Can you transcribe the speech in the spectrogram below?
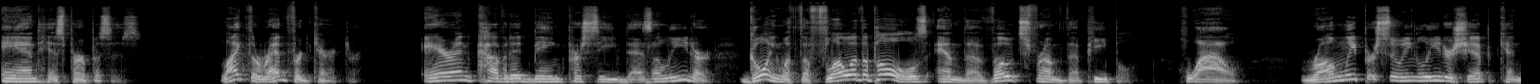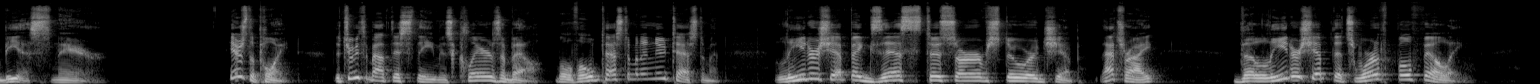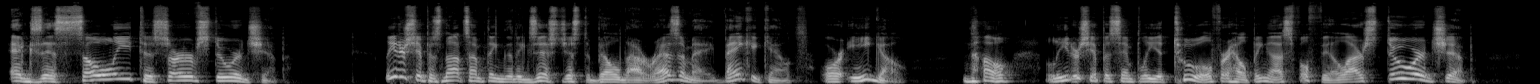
and his purposes. Like the Redford character, Aaron coveted being perceived as a leader, going with the flow of the polls and the votes from the people. Wow, wrongly pursuing leadership can be a snare. Here's the point the truth about this theme is clear as a bell, both Old Testament and New Testament. Leadership exists to serve stewardship. That's right. The leadership that's worth fulfilling exists solely to serve stewardship. Leadership is not something that exists just to build our resume, bank account, or ego. No, leadership is simply a tool for helping us fulfill our stewardship,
